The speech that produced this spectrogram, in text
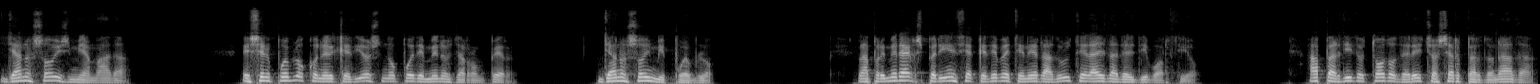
Ya no sois mi amada. Es el pueblo con el que Dios no puede menos de romper. Ya no soy mi pueblo. La primera experiencia que debe tener la adúltera es la del divorcio. Ha perdido todo derecho a ser perdonada,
